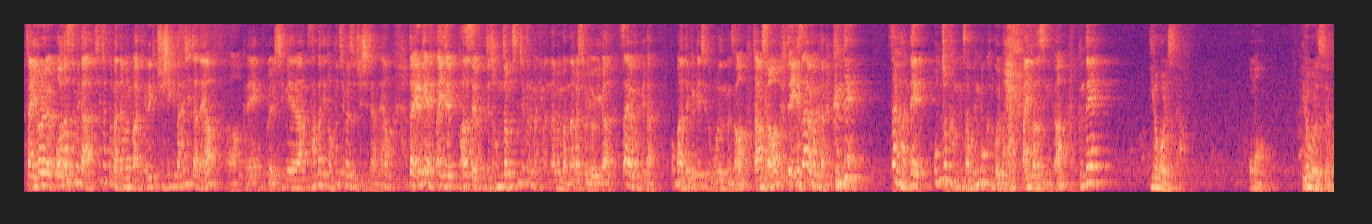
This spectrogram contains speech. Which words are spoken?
자, 이거를 얻었습니다. 친척들 만나면 막 이렇게 주시기도 하시잖아요. 어, 그래, 공부 열심히 해라 하면서 한마디 덧붙이면서 주시잖아요. 딱 이렇게 딱 이제 받았어요. 이제 점점 친척들을 많이 만나면 만나갈수록 여기가 쌓여갑니다. 엄마한테 뺏길지도 모르면서. 자, 하면서 자, 이렇게 쌓여갑니다. 근데, 쌓여가는데 엄청 감사하고 행복한 거예요. 많이 받았으니까. 근데, 잃어버렸어요. 어머, 잃어버렸어요.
